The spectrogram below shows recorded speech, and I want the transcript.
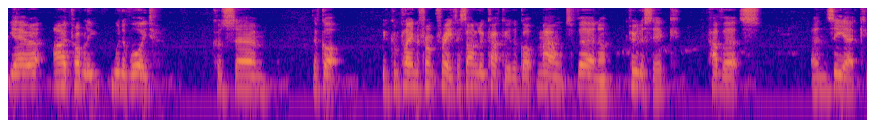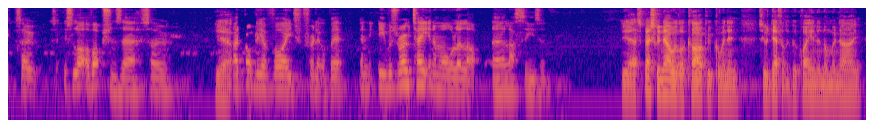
Yeah, I probably would avoid because um, they've got. You can play in the front three. If they sign Lukaku, they've got Mount, Werner, Pulisic, Havertz, and Ziyech. So it's a lot of options there. So yeah, I'd probably avoid for a little bit. And he was rotating them all a lot uh, last season. Yeah, especially now with Lukaku coming in, so he'll definitely be playing the number nine.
